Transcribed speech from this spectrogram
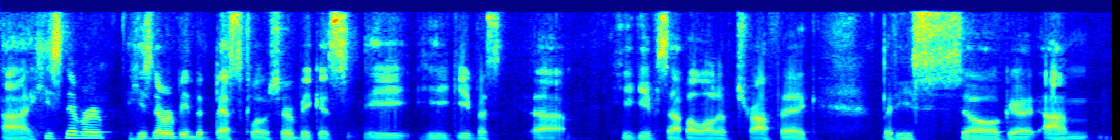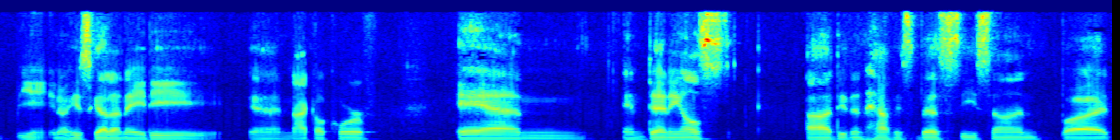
Uh, he's never he's never been the best closer because he he gave us uh, he gives up a lot of traffic, but he's so good. Um, you know, he's got an 80 uh, knuckle curve, and and Daniels uh, didn't have his best season, but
